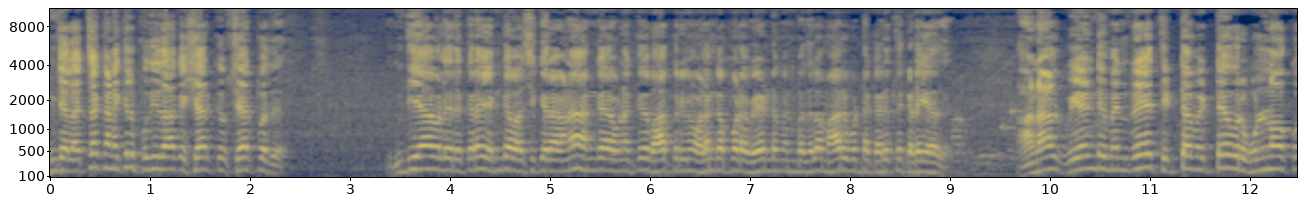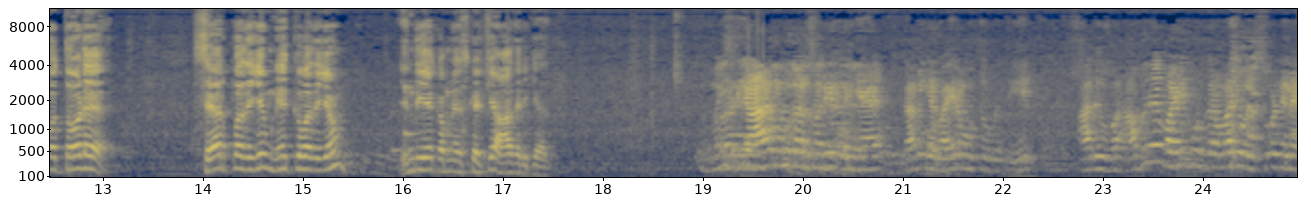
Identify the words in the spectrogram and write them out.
இந்த லட்சக்கணக்கில் புதிதாக சேர்க்க சேர்ப்பது. இந்தியாவில் இருக்கிற எங்கே வசிக்கிறானோ அங்கே அவனுக்கு வாக்குரிமை வழங்கப்பட வேண்டும் என்பதில் மாறுபட்ட கருத்து கிடையாது. ஆனால் வேண்டுமென்றே திட்டமிட்டு ஒரு உள்நோக்கத்தோடு சேர்ப்பதையும் நீக்குவதையும் இந்திய கம்யூனிஸ்ட் கட்சி ஆதரிக்காது. அது அவரே வழி கொடுக்குற மாதிரி ஒரு சூழ்நிலை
